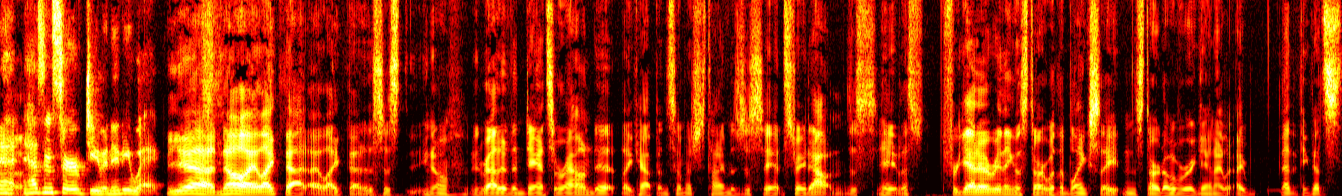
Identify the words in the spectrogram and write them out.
uh, hasn't served you in any way. Yeah, no, I like that. I like that. It's just you know rather than dance around it like happens so much time is just say it straight out and just hey let's forget everything. Let's start with a blank slate and start over again. I I, I think that's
